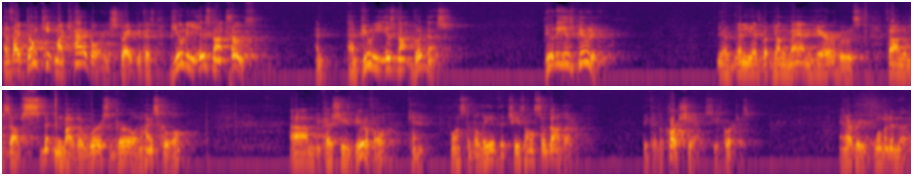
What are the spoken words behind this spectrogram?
and if I don't keep my categories straight, because beauty is not truth, and, and beauty is not goodness, beauty is beauty. You know, any young man here who's found himself smitten by the worst girl in high school um, because she's beautiful can wants to believe that she's also godly? Because of course she is. She's gorgeous and every woman in the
